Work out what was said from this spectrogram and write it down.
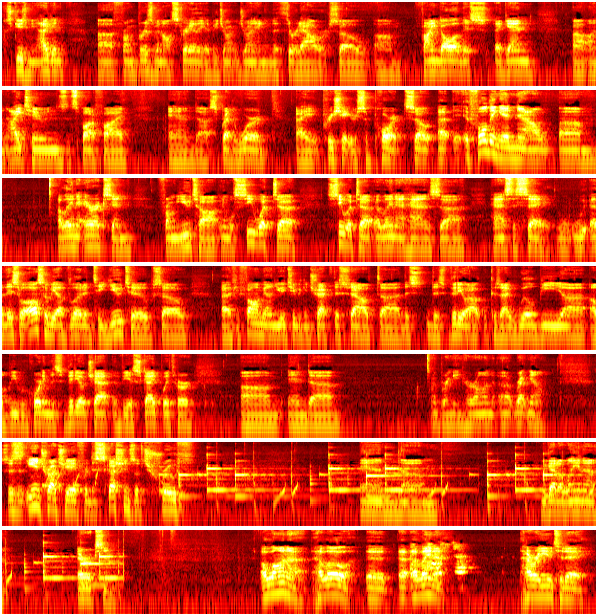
excuse me, Eigen uh, from Brisbane, Australia, be jo- joining the third hour. So um, find all of this again uh, on iTunes and Spotify, and uh, spread the word. I appreciate your support. So folding in now, um, Elena Erickson from Utah, and we'll see what see what Elena has has to say. We, uh, this will also be uploaded to YouTube, so uh, if you follow me on YouTube, you can check this out, uh, this this video out because I will be uh, I'll be recording this video chat via Skype with her, um, and uh, bringing her on uh, right now. So this is Ian Trottier for Discussions of Truth, and um, we got Elena Erickson. Alana, hello, Elena. How are you today?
